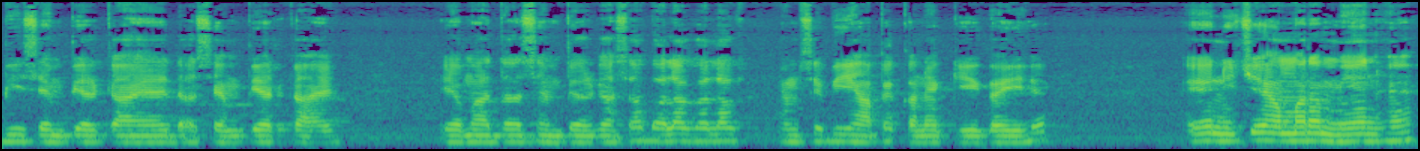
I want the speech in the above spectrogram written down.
बीस एम्पियर का है, दस एम्पियर का है। ये हमारा दस एम्पियर का सब अलग अलग एम सी बी यहाँ पे कनेक्ट की गई है। ये नीचे हमारा मेन है,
